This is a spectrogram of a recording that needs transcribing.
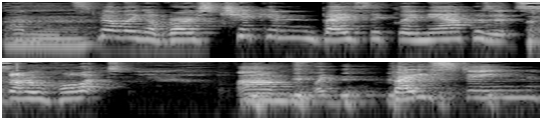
I'm Yeah. smelling of roast chicken basically now because it's so hot. Um, like basting.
